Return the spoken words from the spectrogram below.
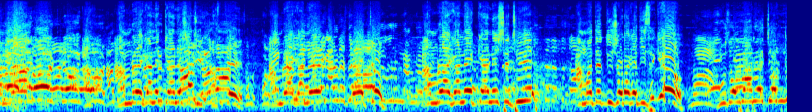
আমরা আমরা এখানে কেন আমরা এখানে আমরা এখানে কেন এসেছি? আমাদের দুশো টাকা দিছে কেউ? মুসলমানের জন্য।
